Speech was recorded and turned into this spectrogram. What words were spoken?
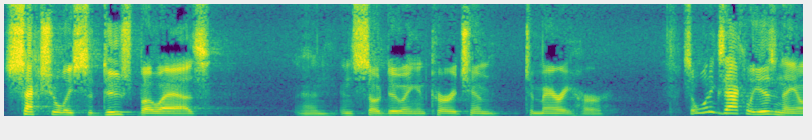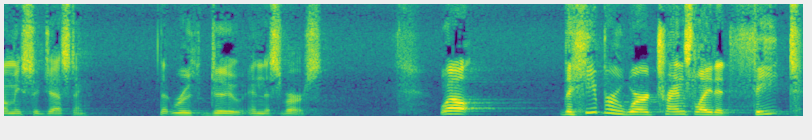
sexually seduced Boaz and in so doing encourage him to marry her. So, what exactly is Naomi suggesting that Ruth do in this verse? Well, the Hebrew word translated feet,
